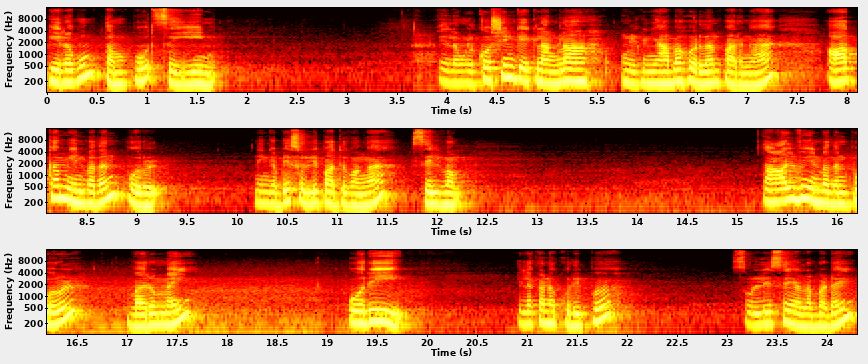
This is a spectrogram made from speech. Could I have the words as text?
பிறவும் தம்போர் செய்யின். இதில் உங்களுக்கு கொஷின் கேட்கலாங்களா? உங்களுக்கு ஞாபகம் வருதான்னு பாருங்கள் ஆக்கம் என்பதன் பொருள். நீங்கள் அப்படியே சொல்லி பார்த்துக்கோங்க. செல்வம். தாழ்வு என்பதன் பொருள் வறுமை. ஒரி இலக்கண குறிப்பு. சொல்லிசை அளபடை.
